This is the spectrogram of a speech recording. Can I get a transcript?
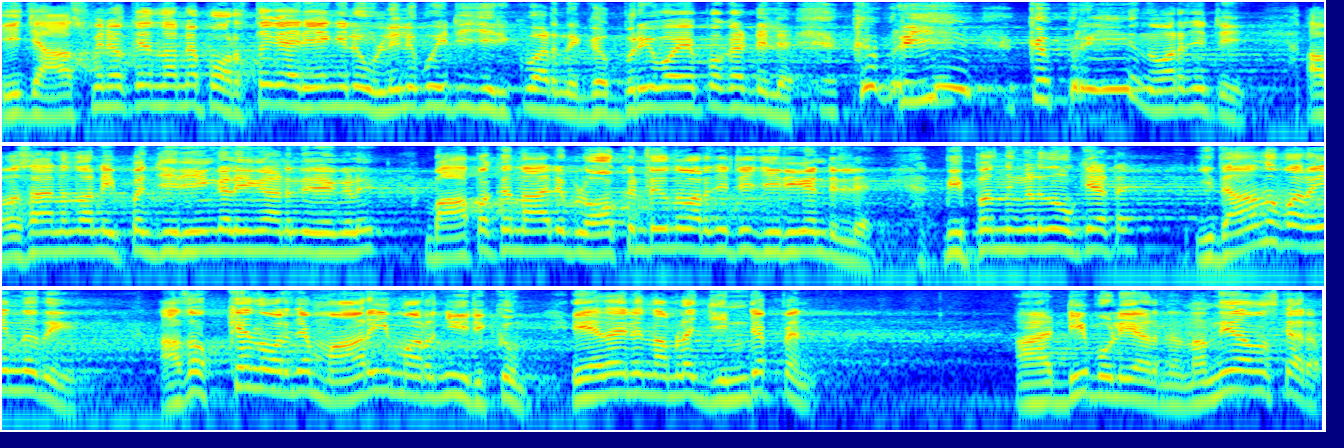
ഈ ജാസ്മിനൊക്കെ എന്ന് പറഞ്ഞാൽ പുറത്ത് കരയെങ്കിലും ഉള്ളിൽ പോയിട്ട് ചിരിക്കുവായിരുന്നു. ഗബ്രി പോയപ്പോൾ കണ്ടില്ലേ? ഗബ്രി ഗബ്രി എന്ന് പറഞ്ഞിട്ട്. അവസാനം എന്ന് പറഞ്ഞാൽ ഇപ്പം ചിരിയും കളിയും കാണുന്നില്ല ഞങ്ങൾ ബാപ്പക്ക് നാല് ബ്ലോക്ക് ഉണ്ട് എന്ന് പറഞ്ഞിട്ട് ചിരി കണ്ടില്ലേ? ഇപ്പം നിങ്ങൾ നോക്കിയാട്ടെ ഇതാന്ന് പറയുന്നത്. അതൊക്കെ എന്ന് പറഞ്ഞാൽ മാറി മറിഞ്ഞു ഇരിക്കും. ഏതായാലും നമ്മളെ ജിൻഡപ്പൻ അടിപൊളിയായിരുന്നു. നന്ദി നമസ്കാരം.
